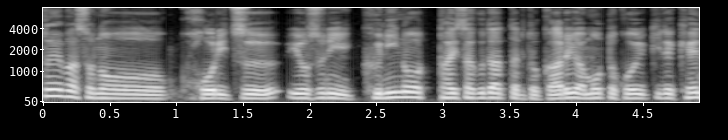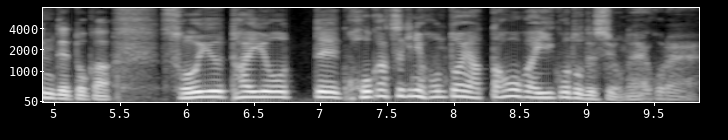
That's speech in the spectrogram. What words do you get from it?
例えばその法律、要するに国の対策だったりとか、あるいはもっと攻撃で県でとか、そういう対応って、包括的に本当はやった方がいいことですよね、これ。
